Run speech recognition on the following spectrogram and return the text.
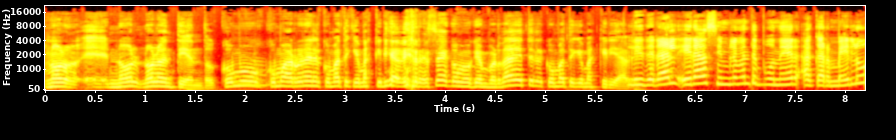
no, lo- eh, no, no lo entiendo. ¿Cómo, ¿Cómo arruinan el combate que más quería ver? O sea, como que en verdad este era el combate que más quería ver. Literal, era simplemente poner a Carmelo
